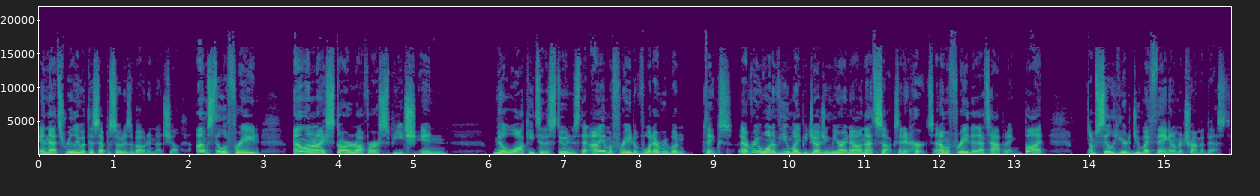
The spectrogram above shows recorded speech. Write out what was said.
And that's really what this episode is about in a nutshell. I'm still afraid. Alan and I started off our speech in Milwaukee to the students that I am afraid of what everyone thinks. Every one of you might be judging me right now, and that sucks and it hurts. And I'm afraid that that's happening. But I'm still here to do my thing and I'm going to try my best.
